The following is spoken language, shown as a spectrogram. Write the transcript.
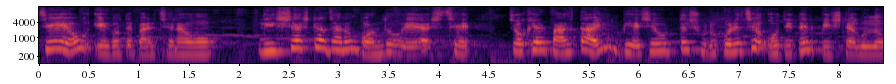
চেয়েও এগোতে পারছে না ও। নিঃশ্বাসটা যেন বন্ধ হয়ে আসছে। চোখের পাতায় ভেসে উঠতে শুরু করেছে অতীতের পৃষ্ঠাগুলো।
